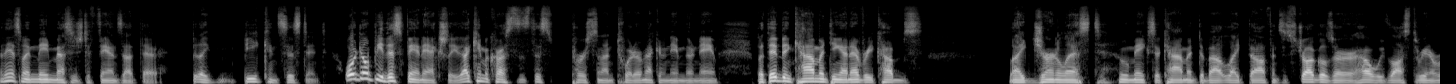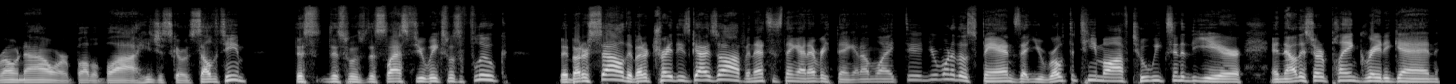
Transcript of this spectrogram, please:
I think that's my main message to fans out there Be like be consistent or don't be this fan actually i came across this, this person on twitter i'm not going to name their name but they've been commenting on every cubs like journalist who makes a comment about like the offensive struggles or how oh, we've lost three in a row now or blah blah blah he just goes sell the team this this was this last few weeks was a fluke they better sell they better trade these guys off and that's his thing on everything and i'm like dude you're one of those fans that you wrote the team off two weeks into the year and now they started playing great again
